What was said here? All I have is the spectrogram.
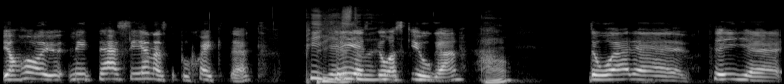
jag har ju mitt, det här senaste projektet, Pia stora skogen. Ja. Då är det tio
